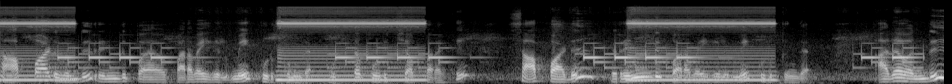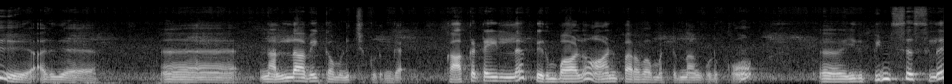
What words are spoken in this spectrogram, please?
சாப்பாடு வந்து ரெண்டு ப பறவைகளுமே கொடுக்குங்க. முட்டை பொறிச்ச பிறகு சாப்பாடு ரெண்டு பறவைகளுமே கொடுக்குங்க. அதை வந்து அது நல்லாவே கவனித்து கொடுங்க. காக்கட்டையில் பெரும்பாலும் ஆண் பறவை மட்டும்தான் கொடுக்கும். இது பின்சஸில்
